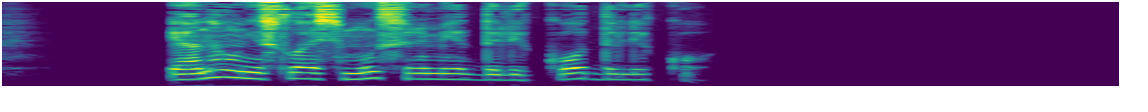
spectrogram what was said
и она унеслась мыслями далеко-далеко.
